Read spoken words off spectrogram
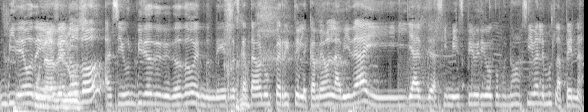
un video de, de de. Dodo, así un video de, de Dodo en donde rescataron un perrito y le cambiaron la vida y ya así me inspiro y digo como no, sí valemos la pena.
